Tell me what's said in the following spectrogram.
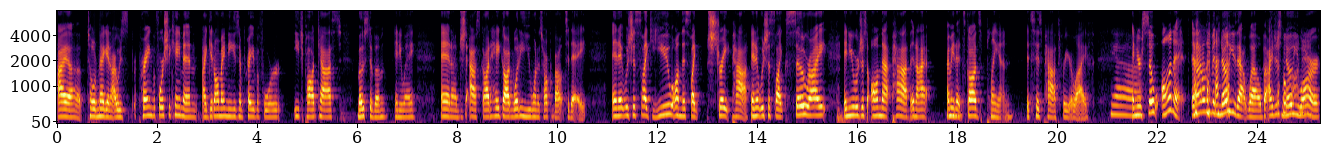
I uh, told Megan I was praying before she came in. I get on my knees and pray before each podcast, most of them anyway. And I just ask God, hey, God, what do you want to talk about today? And it was just like you on this like straight path. And it was just like so right. And you were just on that path. And I, I mean, it's God's plan, it's His path for your life. Yeah. And you're so on it. And I don't even know you that well, but I just know you are.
